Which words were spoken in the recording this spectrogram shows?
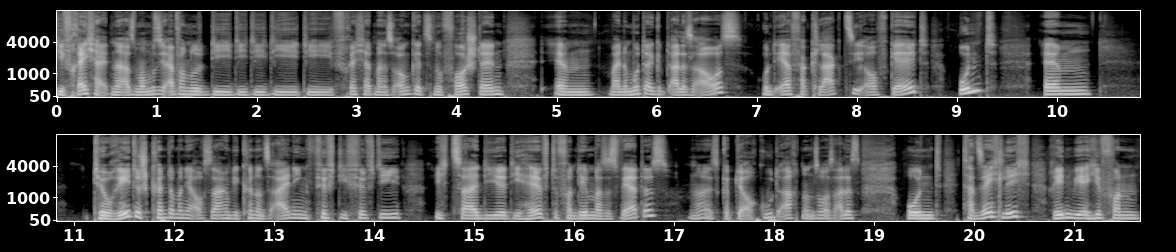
die Frechheit, ne? also man muss sich einfach nur die, die, die, die, die Frechheit meines Onkels nur vorstellen. Ähm, meine Mutter gibt alles aus und er verklagt sie auf Geld und ähm, theoretisch könnte man ja auch sagen, wir können uns einigen, 50-50, ich zahle dir die Hälfte von dem, was es wert ist. Ne? Es gibt ja auch Gutachten und sowas alles. Und tatsächlich reden wir hier von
